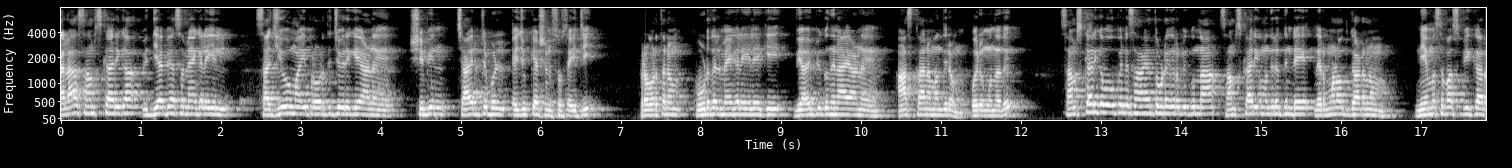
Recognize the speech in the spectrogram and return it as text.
കലാ സാംസ്കാരിക വിദ്യാഭ്യാസ മേഖലയിൽ സജീവമായി പ്രവർത്തിച്ചു വരികയാണ് ഷിബിൻ ചാരിറ്റബിൾ എഡ്യൂക്കേഷൻ സൊസൈറ്റി. പ്രവർത്തനം കൂടുതൽ മേഖലയിലേക്ക് വ്യാപിപ്പിക്കുന്നതിനായാണ് ആസ്ഥാന മന്ദിരം ഒരുങ്ങുന്നത്. സാംസ്കാരിക വകുപ്പിന്റെ സഹായത്തോടെ നിർമ്മിക്കുന്ന സാംസ്കാരിക മന്ദിരത്തിന്റെ നിർമ്മാണോദ്ഘാടനം നിയമസഭാ സ്പീക്കർ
